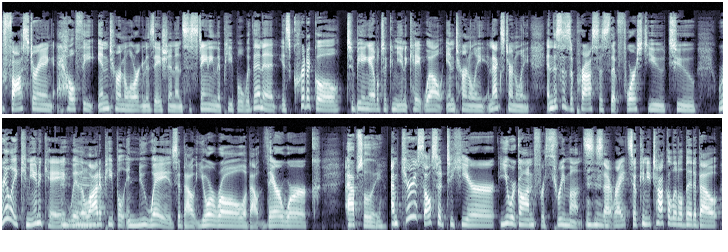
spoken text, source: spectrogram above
Fostering a healthy internal organization and sustaining the people within it is critical to being able to communicate well internally and externally. And this is a process that forced you to really communicate mm-hmm. with a mm-hmm. lot of people in new ways about your role, about their work Absolutely. I'm curious also to hear you were gone for three months. Mm-hmm. Is that right? So, can you talk a little bit about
